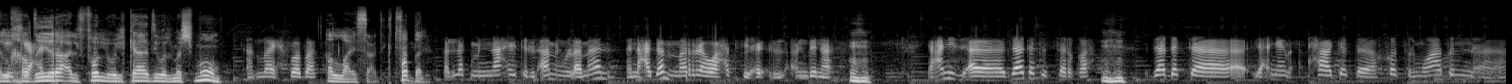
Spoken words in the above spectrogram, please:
الخضيرة الفل والكادي والمشموم. الله يحفظك الله يسعدك تفضلي قال لك من ناحية الأمن والأمان انعدم مرة واحد في عندنا. يعني آه، زادت السرقة. مهم. زادت آه، يعني حاجة تخص المواطن آه،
